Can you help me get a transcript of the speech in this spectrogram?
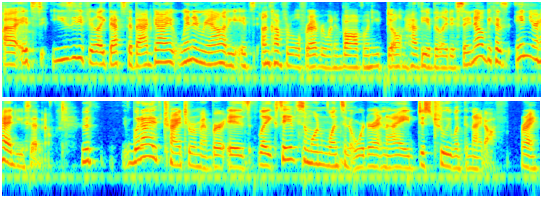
Uh, it's easy to feel like that's the bad guy when in reality it's uncomfortable for everyone involved when you don't have the ability to say no because in your head you said no. The, what I've tried to remember is like, say if someone wants an order and I just truly want the night off, right?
